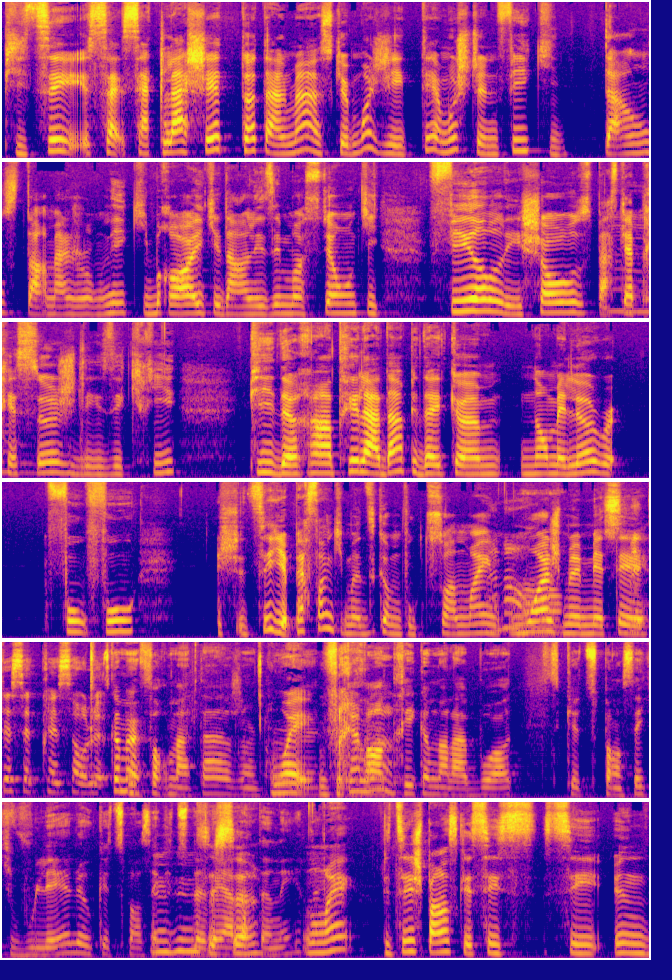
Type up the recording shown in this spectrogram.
Puis, tu sais, ça, ça clashait totalement à ce que moi, j'étais. Moi, j'étais une fille qui danse dans ma journée, qui broille, qui est dans les émotions, qui feel les choses, parce qu'après ça, je les écris. Puis de rentrer là-dedans, puis d'être comme, non, mais là, faut, faut... Tu sais, il n'y a personne qui m'a dit comme, faut que tu sois de même. Ah non, Moi, non. je me Tu mettais... mettais cette pression-là. C'est comme un formatage un peu. Ouais, là, pour vraiment. Rentrer comme dans la boîte que tu pensais qu'il voulait là, ou que tu pensais que tu Mhm, devais appartenir. Oui. Puis, tu sais, je pense que c'est, c'est une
